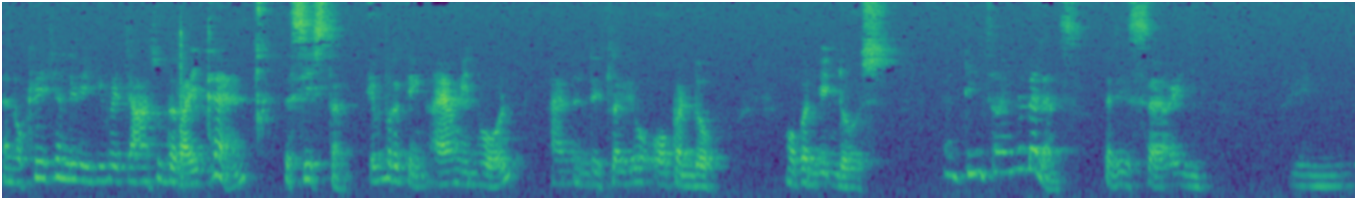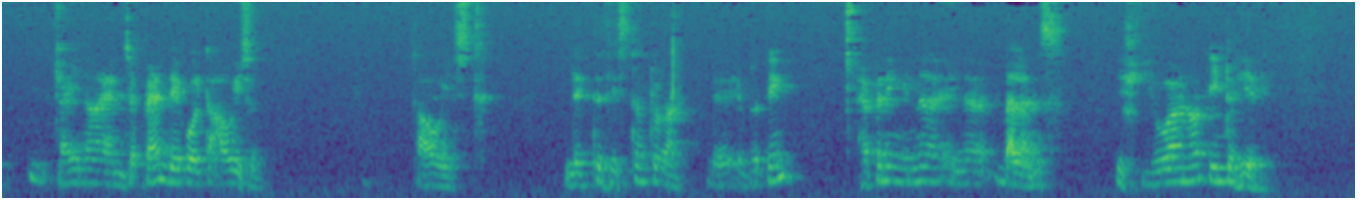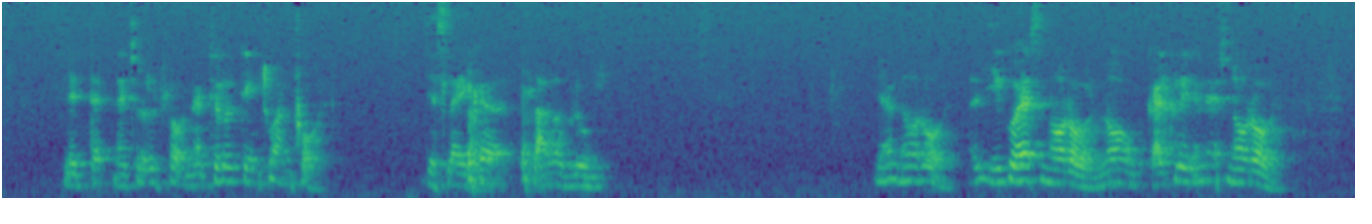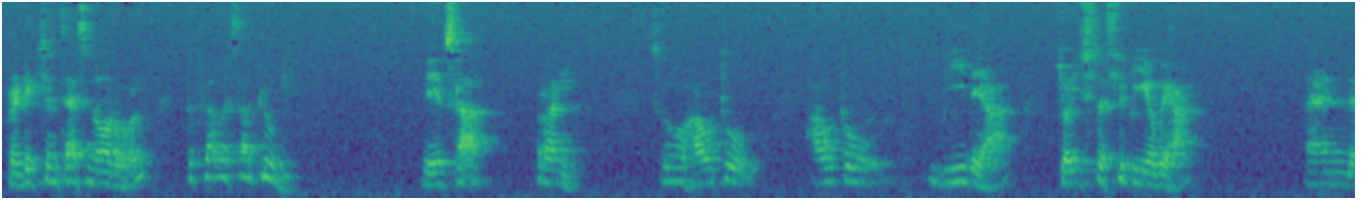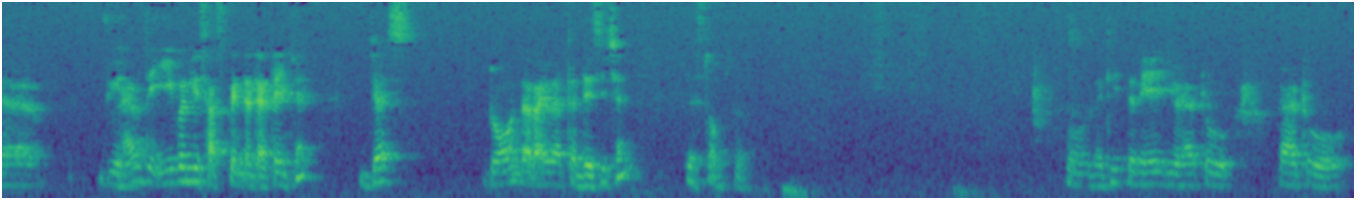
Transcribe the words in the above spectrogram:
And occasionally we give a chance to the right hand, the system, everything. I am involved and it's like open door, open windows. And things are in the balance. That is uh, in, in China and Japan they call Taoism. Taoist let the system to run. The, everything happening in a, in a balance if you are not interfering. Let that natural flow, natural thing to unfold. Just like a flower blooming. You have no role. Ego has no role. No calculation has no role. Predictions has no role. The flowers are blooming. Waves are running. So how to how to be there, choicelessly be aware, and uh, you have the evenly suspended attention, just don't arrive at a decision, just observe. So that is the way you have to, you have to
